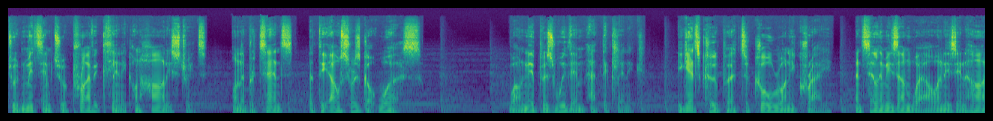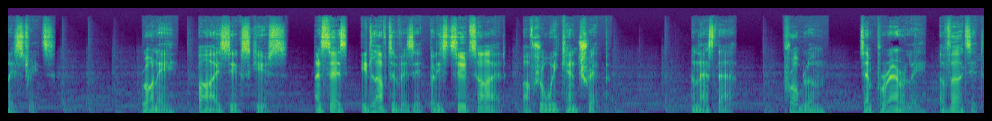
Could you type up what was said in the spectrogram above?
to admit him to a private clinic on Harley Street on the pretense that the ulcer has got worse. While Nipper's with him at the clinic, he gets Cooper to call Ronnie Kray and tell him he's unwell and is in Harley Street. Ronnie buys the excuse and says he'd love to visit, but he's too tired after a weekend trip. And that's that. Problem temporarily averted.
